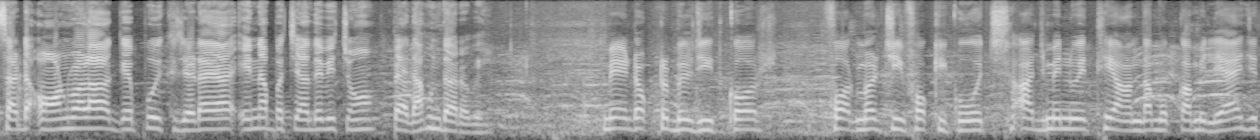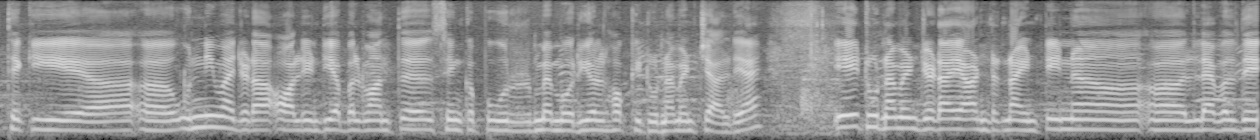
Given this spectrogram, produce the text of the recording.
ਸਾਡਾ ਆਉਣ ਵਾਲਾ ਅੱਗੇ ਭਵਿੱਖ ਜਿਹੜਾ ਆ, ਇਹਨਾਂ ਬੱਚਿਆਂ ਦੇ ਵਿੱਚੋਂ ਪੈਦਾ ਹੁੰਦਾ ਰਹੇ ਮੈਂ doctor Baljit Kaur. Former chief hockey coach ਅੱਜ ਮੈਨੂੰ ਇੱਥੇ ਆਉਣ ਦਾ ਮੌਕਾ ਮਿਲਿਆ ਹੈ, ਜਿੱਥੇ ਕਿ 19ਵਾਂ ਜਿਹੜਾ 올 India Balwant Singh Kapoor memorial hockey tournament ਚੱਲ ਰਿਹਾ ਹੈ। ਇਹ ਟੂਰਨਾਮੈਂਟ ਜਿਹੜਾ ਹੈ ਅੰਡਰ 19 ਲੈਵਲ ਦੇ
